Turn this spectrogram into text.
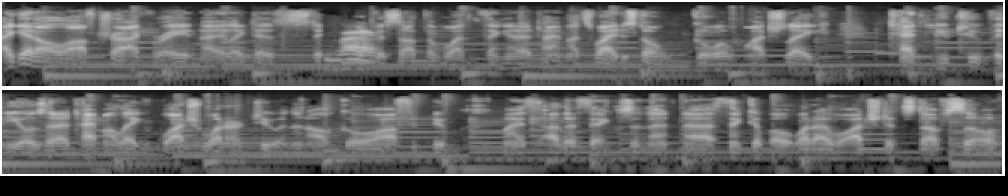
I get all off track, right? And I like to stick right. focus on the one thing at a time. That's why I just don't go and watch like ten YouTube videos at a time. I'll like watch one or two, and then I'll go off and do my other things, and then uh, think about what I watched and stuff. So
